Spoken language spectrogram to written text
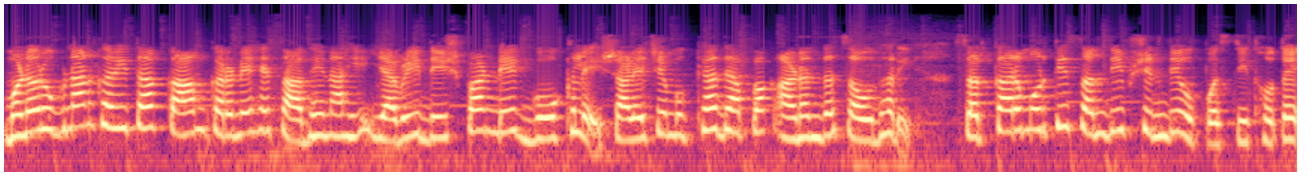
मनोरुग्णांकरिता काम करणे हे साधे नाही. यावेळी देशपांडे गोखले शाळेचे मुख्याध्यापक आनंद चौधरी सत्कारमूर्ती संदीप शिंदे उपस्थित होते.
